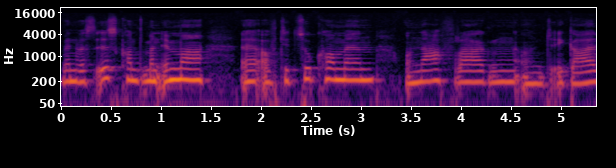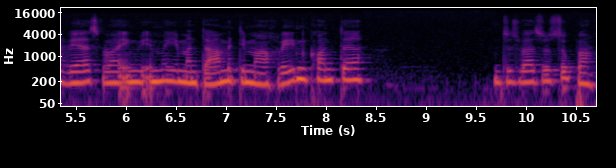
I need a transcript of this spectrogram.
wenn was ist, konnte man immer äh, auf die zukommen und nachfragen und egal wer es war, irgendwie immer jemand da, mit dem man auch reden konnte. Und das war so super.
